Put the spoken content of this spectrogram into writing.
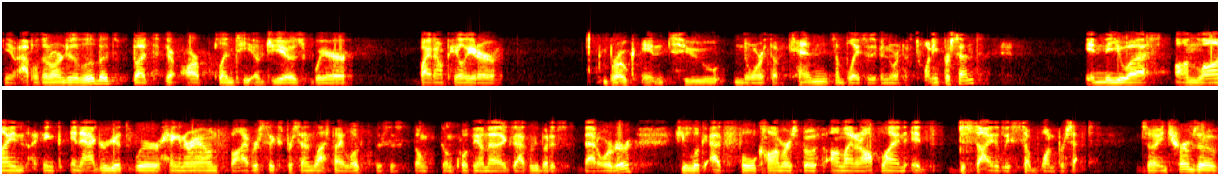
you know, apples and oranges a little bit, but there are plenty of geos where buy now, pay later broke into north of 10, some places even north of 20%. In the U.S. online, I think in aggregate, we're hanging around 5 or 6% last I looked. This is don't don't quote me on that exactly, but it's that order. If you look at full commerce, both online and offline, it's decidedly sub 1%. So in terms of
